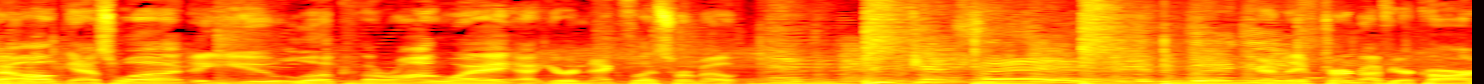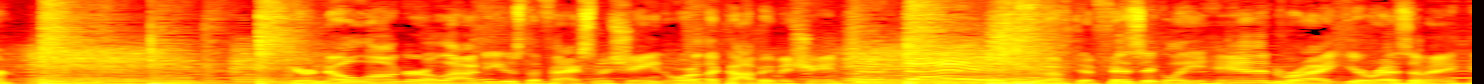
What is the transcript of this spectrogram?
Well, guess what? You looked the wrong way at your Netflix remote, and they've turned off your car. You're no longer allowed to use the fax machine or the copy machine. You have to physically handwrite your resume.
